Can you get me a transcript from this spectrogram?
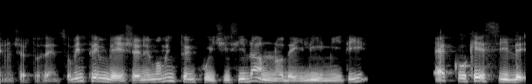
in un certo senso, mentre invece nel momento in cui ci si danno dei limiti, ecco che si, de-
